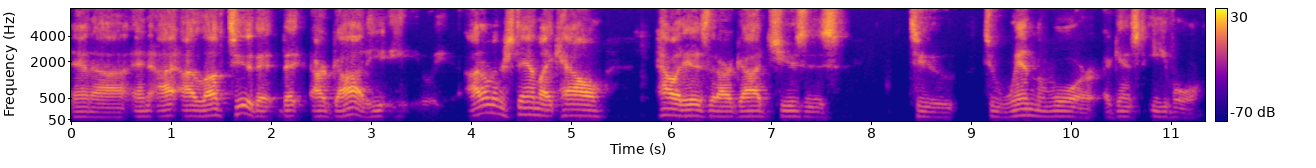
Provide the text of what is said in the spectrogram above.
and uh, and I, I love too that that our God, he, he, I don't understand like how how it is that our God chooses to to win the war against evil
